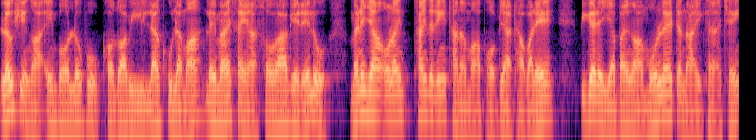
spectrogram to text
အလုရှင်ကအိမ်ပေါ်လှုပ်ဖို့ခေါ်သွားပြီးလမ်းခုလမ်းမှာလိမ်မိုင်းဆိုင်ရာစော်ကားခဲ့တယ်လို့မန်နေဂျာအွန်လိုင်းထိုင်းသတင်းဌာနမှဖော်ပြထားပါတယ်။ပြီးခဲ့တဲ့ရက်ပိုင်းကမွန်းလဲတနာရီခန့်အချိန်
